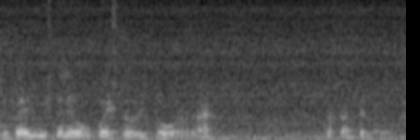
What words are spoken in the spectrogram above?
In Fray Luis de Leon questo ritorna costantemente.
